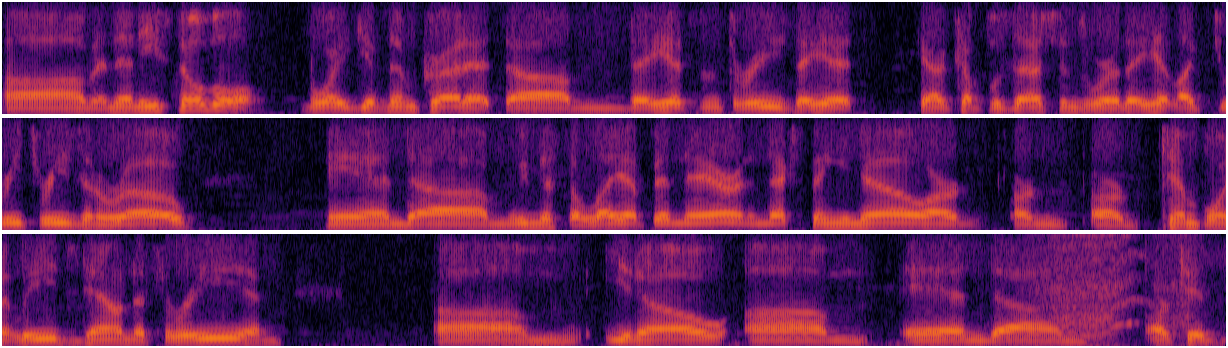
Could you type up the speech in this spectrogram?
Um, and then East Noble, boy, give them credit. Um, they hit some threes. They hit got a couple possessions where they hit like three threes in a row, and um, we missed a layup in there. And the next thing you know, our our our ten point leads down to three, and um, you know, um, and um, our kids,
